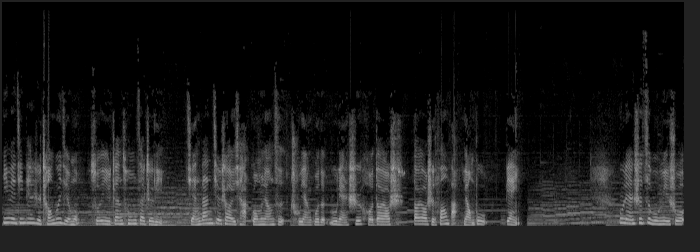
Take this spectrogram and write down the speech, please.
因为今天是常规节目，所以战聪在这里简单介绍一下广木凉子出演过的《入殓师》和《盗钥匙》。《盗钥匙的方法》两部电影，《入殓师》自不必说，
